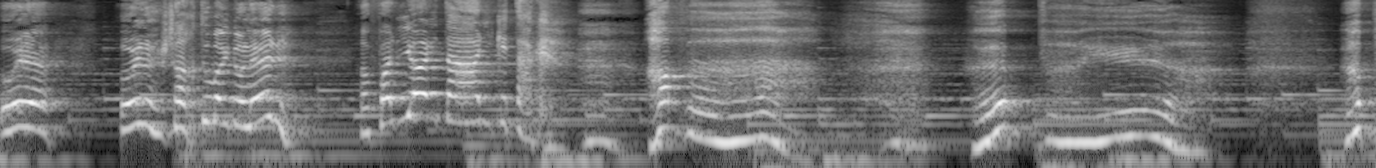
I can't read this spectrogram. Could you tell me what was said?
Oina, oina, sartu baino lehen, afaria eta hariketak. Hop! Hop! yeah. Hop!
